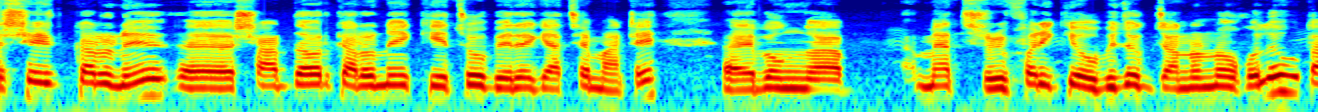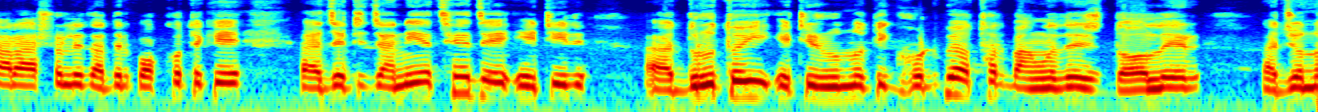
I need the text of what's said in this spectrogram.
সে সেই কারণে সার দেওয়ার কারণে কেঁচো বেড়ে গেছে মাঠে এবং ম্যাচ রেফারিকে অভিযোগ জানানো হলেও তারা আসলে তাদের পক্ষ থেকে যেটি জানিয়েছে যে এটির দ্রুতই এটির উন্নতি ঘটবে, অর্থাৎ বাংলাদেশ দলের জন্য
